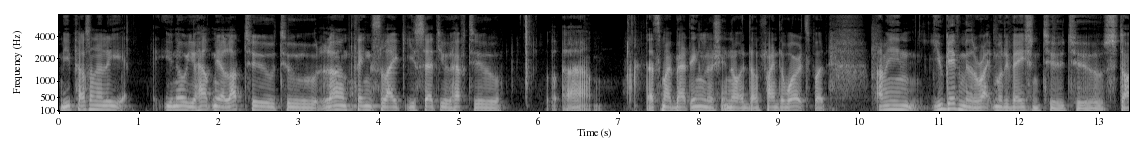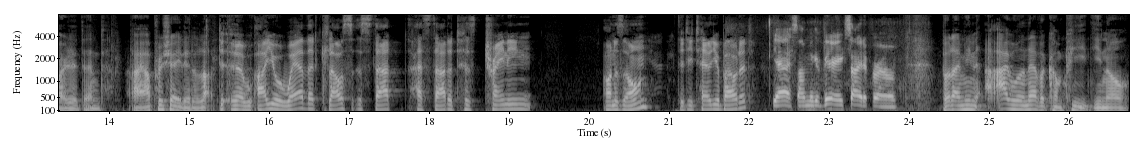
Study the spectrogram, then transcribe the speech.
me personally, you know, you helped me a lot to to learn things like you said you have to. Um, that's my bad English, you know. I don't find the words, but I mean, you gave me the right motivation to to start it, and I appreciate it a lot. Uh, are you aware that Klaus start has started his training on his own? Did he tell you about it? Yes, I'm very excited for him. But I mean, I will never compete, you know,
